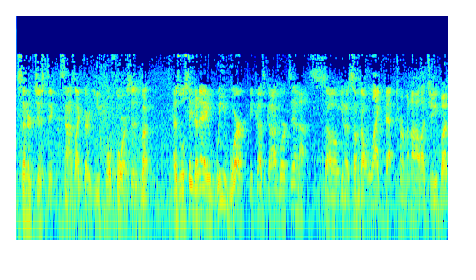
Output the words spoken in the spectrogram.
Synergistic sounds like they're equal forces, but as we'll see today, we work because God works in us. So, you know, some don't like that terminology, but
